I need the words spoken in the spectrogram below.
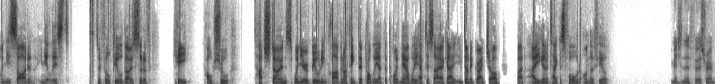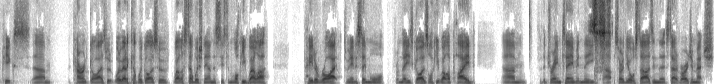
on your side and in your list to fulfill those sort of key cultural touchstones when you're a building club. And I think they're probably at the point now where you have to say, okay, you've done a great job, but are you going to take us forward on the field? You mentioned the first round picks, um, current guys, but what about a couple of guys who are well established now in the system? Lachie Weller, Peter Wright. Do we need to see more from these guys? Lachie Weller played um, for the Dream Team in the uh, sorry the All Stars in the State of Origin match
